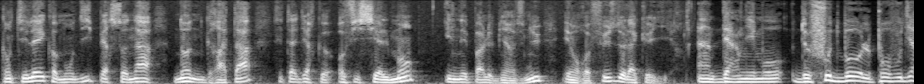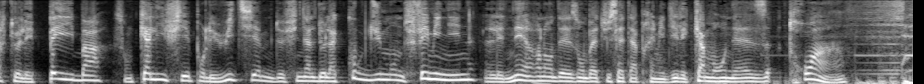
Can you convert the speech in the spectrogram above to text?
quand il est, comme on dit, persona non grata, c'est-à-dire que officiellement, il n'est pas le bienvenu et on refuse de l'accueillir. Un dernier mot de football pour vous dire que les Pays-Bas sont qualifiés pour les huitièmes de finale de la Coupe du Monde féminine. Les Néerlandaises ont battu cet après-midi les Camerounaises 3 1.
